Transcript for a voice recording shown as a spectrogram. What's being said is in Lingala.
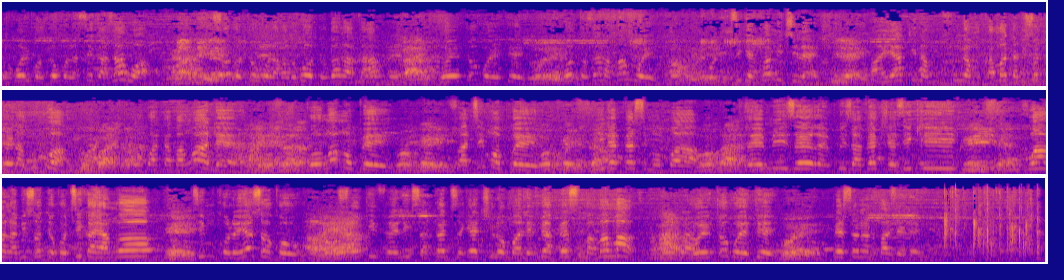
tokoki kotombola se kazangwa biso totombolaka lobo togangaka boye to boye te po toza na mangwe politike ekomi chile bayaki na mofunga mokamata biso toye na mukwa tokwata bango ande kongo mope fati mope idps mopa remise et reprise avec jésus christ pouvoir na biso tokotika yango ti mokolo yesu ako soki félix antoine tseke tshilombo alembi apesi mamama boye to boye te pesa nanu base elève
